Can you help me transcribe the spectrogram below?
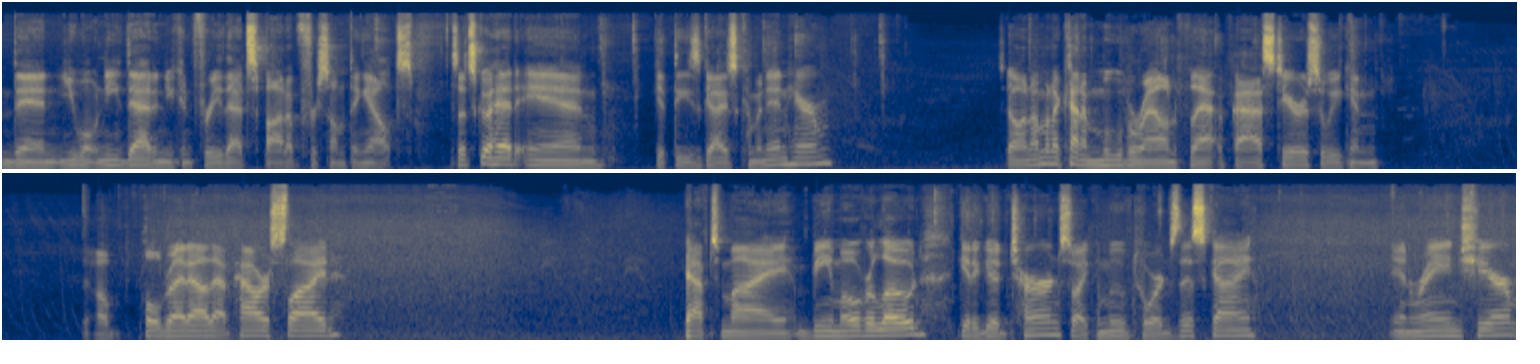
then you won't need that and you can free that spot up for something else. So let's go ahead and get these guys coming in here. So, and I'm going to kind of move around fast here so we can so pulled right out of that power slide. Tapped my beam overload, get a good turn so I can move towards this guy in range here.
